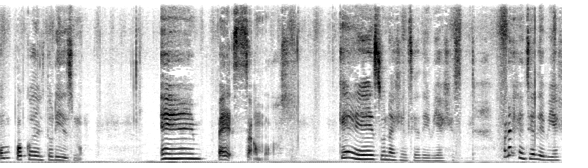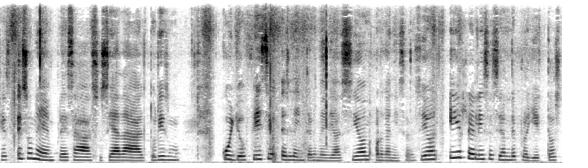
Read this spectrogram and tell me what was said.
un poco del turismo. Empezamos. ¿Qué es una agencia de viajes? Una agencia de viajes es una empresa asociada al turismo, cuyo oficio es la intermediación, organización y realización de proyectos,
